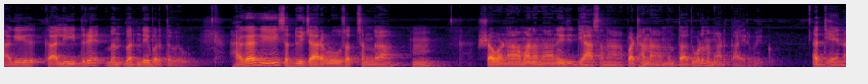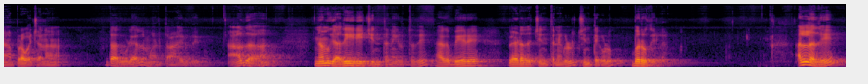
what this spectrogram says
ಹಾಗೆ ಖಾಲಿ ಇದ್ದರೆ ಬಂದು ಬಂದೇ ಬರ್ತವೆ ಹಾಗಾಗಿ ಸದ್ವಿಚಾರಗಳು, ಸತ್ಸಂಗ ಶ್ರವಣ, ಮನನ, ನಿಧಿಧ್ಯಾಸನ, ಪಠನ ಮುಂತಾದವುಗಳನ್ನು ಮಾಡ್ತಾ ಇರಬೇಕು. ಅಧ್ಯಯನ, ಪ್ರವಚನ ಮುಂತಾದವುಗಳೆಲ್ಲ ಮಾಡ್ತಾ ಇರಬೇಕು. ಆಗ ನಮಗೆ ಅದೇ ಚಿಂತನೆ ಇರ್ತದೆ. ಆಗ ಬೇರೆ ಬೇಡದ ಚಿಂತನೆಗಳು, ಚಿಂತೆಗಳು ಬರುವುದಿಲ್ಲ. ಅಲ್ಲದೆ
